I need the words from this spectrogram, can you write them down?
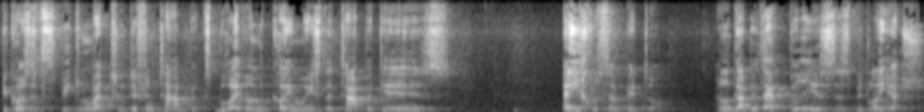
Because it's speaking about two different topics. Reva Mekoimis, the topic is Eichus HaBitol. And Gabi that, Biri is, is Bitla Yesh.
